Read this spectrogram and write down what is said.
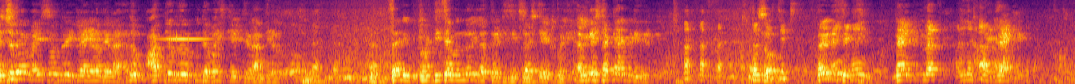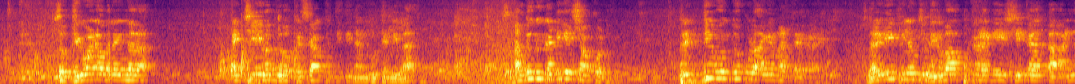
ಎಷ್ಟುದಾರ ವಯಸ್ಸು ಅಂದ್ರೆ ಇಲ್ಲ ಹೇಳೋದಿಲ್ಲ. ಅದು ಮಾಧ್ಯಮದವ್ರ ಮುಂದೆ ವಯಸ್ಸು ಕೇಳ್ತೀರಾ ಅಂತ ಹೇಳೋದು. ಸರಿ ನೀವು ಟ್ವೆಂಟಿ ಸೆವೆನ್ ಇಲ್ಲ ತರ್ಟಿ ಸಿಕ್ಸ್ ಅಷ್ಟೇ ಇಟ್ಕೊಳ್ಳಿ. ಅಲ್ಲಿಗೆ ಸ್ಟಕ್ ಆಗಿಬಿಟ್ಟಿದ್ದೀರಿ ನೀವು. ತರ್ಟಿ ಸಿಕ್ಸ್ ಎಕ್ಸಾಕ್ಟ್ಲಿ ಸೊ ತಿರುವಣ್ಣಾಮಲೆಯಿಂದ ಆಕ್ಚುಲಿ ಇವತ್ತು ಪ್ರೆಸ್ ಕಾನ್ಫರೆನ್ಸ್ ಇದ್ದು ನನಗೆ ಗೊತ್ತಿರಲಿಲ್ಲ. ಅದು ನನಗೆ ಶಾಕ್ ಕೊಟ್ಟು ಪ್ರತಿಯೊಂದು ಕೂಡ ಹಾಗೆ ಮಾಡ್ತಾ ಇದ್ದಾರೆ. ಲಹರಿ ಫಿಲಮ್ಸ್ ನಿರ್ಮಾಪಕರಾಗಿ ಶ್ರೀಕಾಂತ್ ಅಣ್ಣ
